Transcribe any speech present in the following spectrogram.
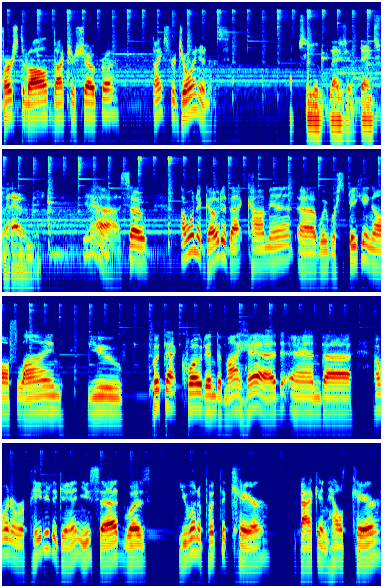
first of all, Dr. Chopra, thanks for joining us. Absolute pleasure. Thanks for having me. Yeah. So I want to go to that comment. Uh, we were speaking offline. You put that quote into my head, and uh, I want to repeat it again. You said was you want to put the care back in healthcare.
